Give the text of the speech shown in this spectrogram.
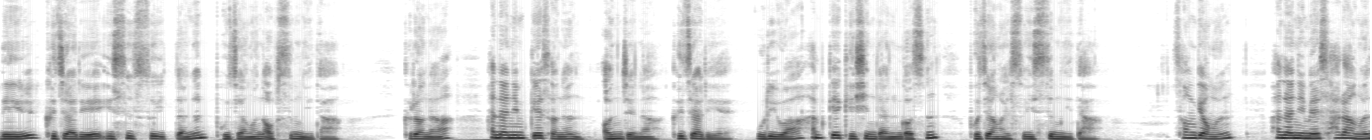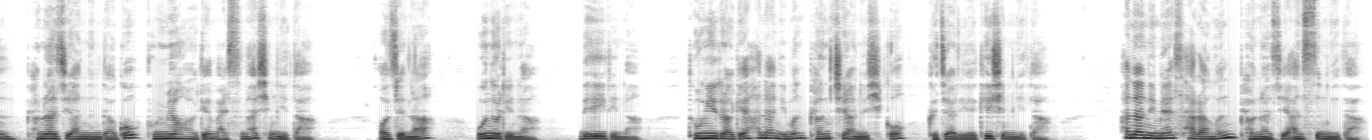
내일 그 자리에 있을 수 있다는 보장은 없습니다. 그러나 하나님께서는 언제나 그 자리에 우리와 함께 계신다는 것은 보장할 수 있습니다. 성경은 하나님의 사랑은 변하지 않는다고 분명하게 말씀하십니다. 어제나 오늘이나 내일이나 동일하게 하나님은 변치 않으시고 그 자리에 계십니다. 하나님의 사랑은 변하지 않습니다.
